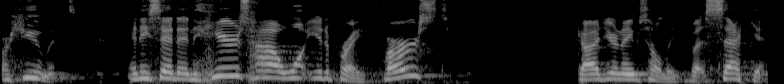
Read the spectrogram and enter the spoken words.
or humans. And he said, and here's how I want you to pray. First, God, your name's holy. But second,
